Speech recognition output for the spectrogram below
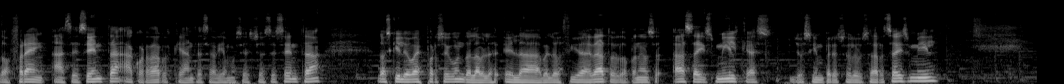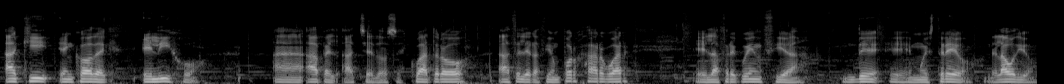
los frames a 60, acordaros que antes habíamos hecho 60, los kilobytes por segundo, la, la, velocidad de datos lo ponemos a 6000, que es, yo siempre suelo usar 6000. Aquí en codec elijo Apple H264, aceleración por hardware, eh, la frecuencia de muestreo del audio,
